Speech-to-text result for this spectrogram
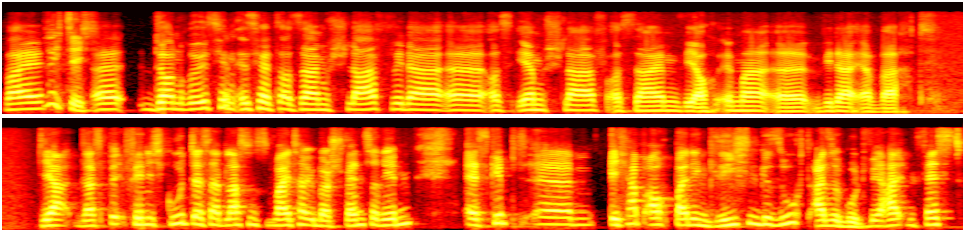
weil Richtig. Äh, Don Röschen ist jetzt aus seinem Schlaf wieder, äh, aus ihrem Schlaf, aus seinem, wie auch immer, äh, wieder erwacht. Ja, das finde ich gut, deshalb lass uns weiter über Schwänze reden. Es gibt, ähm, ich habe auch bei den Griechen gesucht, also gut, wir halten fest,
